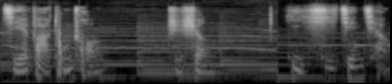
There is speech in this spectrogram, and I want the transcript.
结发同床，只剩一息坚强。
